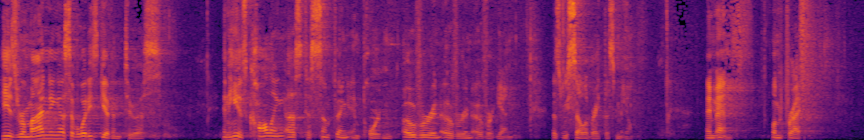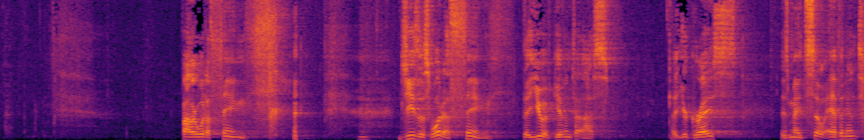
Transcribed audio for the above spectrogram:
He is reminding us of what he's given to us. And he is calling us to something important over and over and over again as we celebrate this meal. Amen. Let me pray. Father, what a thing. Jesus, what a thing that you have given to us. That your grace is made so evident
